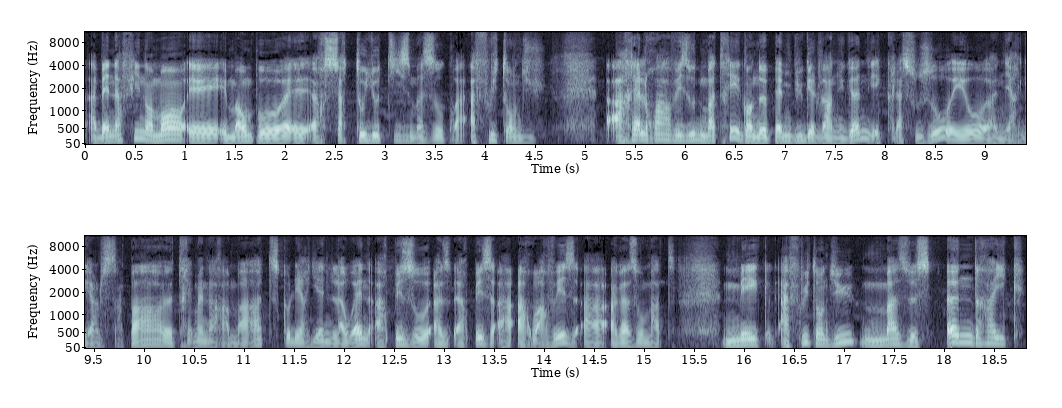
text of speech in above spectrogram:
A ben ar fin amman e, e maom po ur sort toyotisme a zo, quoi, a flux tendu. A rel roar vezout matre gant pem bugel var nugen e klas ouzo eo un ergerl sympa, tremen ar amat, skolerien laouen, ar pez, ar pez a, a roar vez a, a gazo mat. Me a flux tendu, ma zeus un draik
